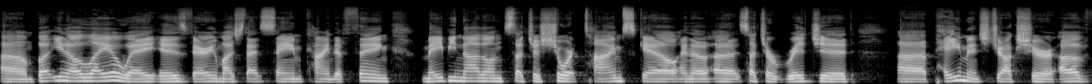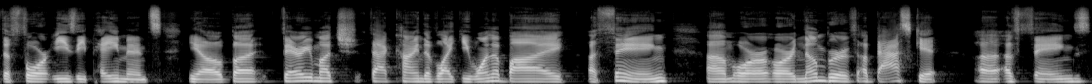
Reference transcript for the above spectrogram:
Um, but you know layaway is very much that same kind of thing maybe not on such a short time scale and a, a, such a rigid uh, payment structure of the four easy payments you know but very much that kind of like you want to buy a thing um, or or a number of a basket uh, of things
